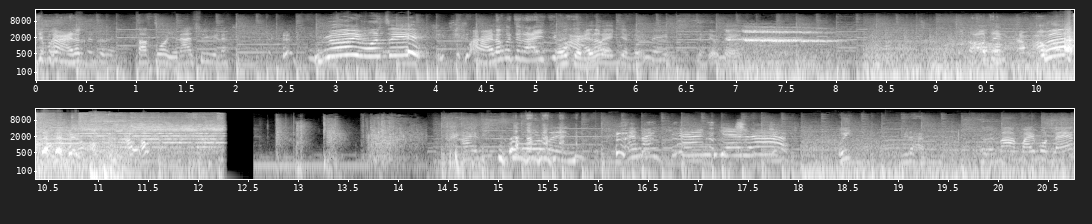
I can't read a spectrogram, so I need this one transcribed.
ชิบหายแล้วตาตัวอยู่หน้าชื่อนะเฮ้ยหมุนสิชิบหายแล้วก็จะไรชิบเฮ้ยหาอย่ายแล้วเล่นอย่าเล่นอย่าเล่นอย่าเล่นเอาจริงเอาเอาเฮ้ หินมากไปหมดแรง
